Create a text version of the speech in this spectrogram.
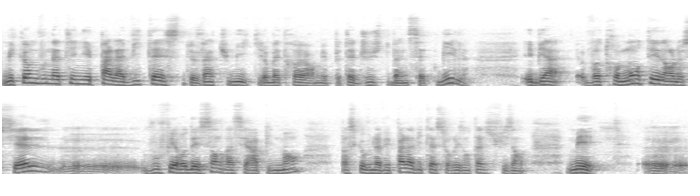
mais comme vous n'atteignez pas la vitesse de 28 000 km/h, mais peut-être juste 27 000, eh bien, votre montée dans le ciel euh, vous fait redescendre assez rapidement parce que vous n'avez pas la vitesse horizontale suffisante. Mais euh,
